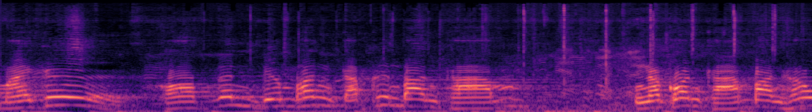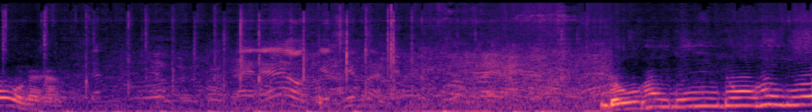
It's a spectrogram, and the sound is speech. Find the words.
หมายคือ ขอบเงินเดิมพันกลับขึ้นบ้านขาม นครขามบ้านเฮ้านะครับ ดูให้ดี ดูให้ดี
